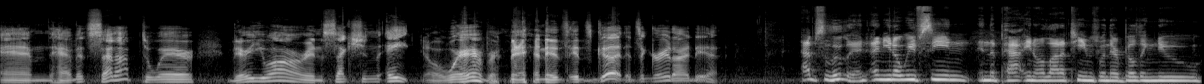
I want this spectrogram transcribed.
and have it set up to where there you are in section eight or wherever. Man, it's it's good. It's a great idea. Absolutely, and and you know we've seen in the past, you know, a lot of teams when they're building new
